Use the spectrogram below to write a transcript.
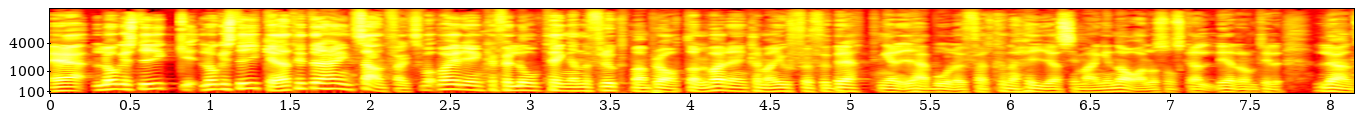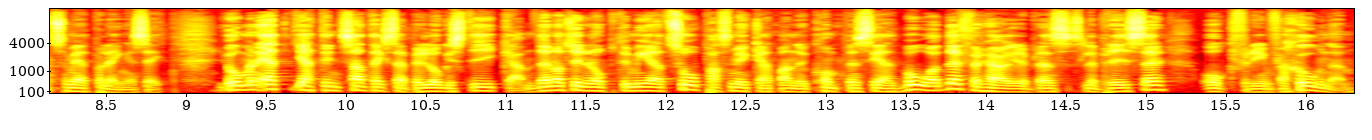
Eh, logistik, logistiken, jag tyckte det här är intressant faktiskt. Vad, vad är det egentligen för lågt hängande frukt man pratar om? Vad är det egentligen man gjort för förbättringar i det här bolaget för att kunna höja sin marginal och som ska leda dem till lönsamhet på längre sikt? Jo, men ett jätteintressant exempel är logistiken. Den har tydligen optimerat så pass mycket att man nu kompenserat både för högre bränslepriser och för inflationen.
